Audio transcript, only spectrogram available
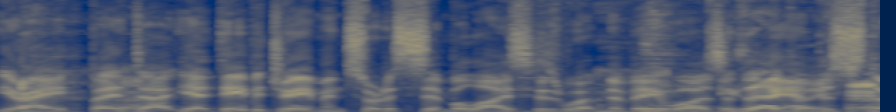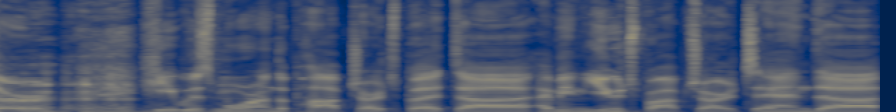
You're right, but uh, yeah, David Draiman sort of symbolizes what Neve was in the band Exactly. Disturbed. he was more on the pop charts, but uh, I mean, huge pop charts, and uh,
